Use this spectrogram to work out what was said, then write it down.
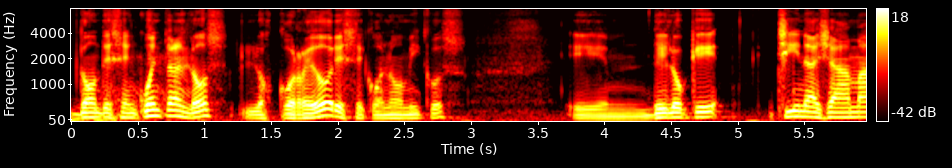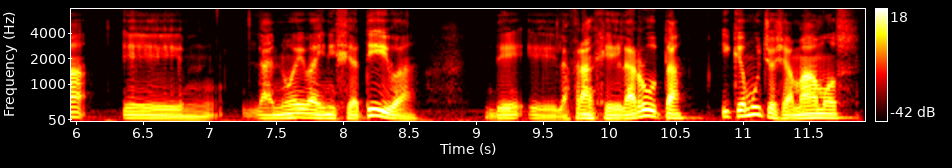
donde se encuentran los, los corredores económicos de lo que China llama la nueva iniciativa de la franja de la ruta y que muchos llamamos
